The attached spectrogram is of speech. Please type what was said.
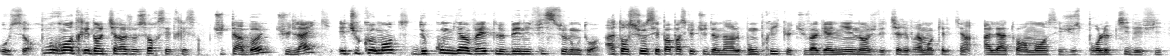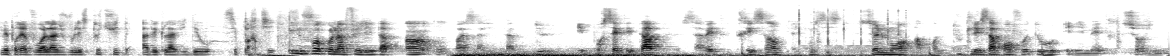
au sort. Pour rentrer dans le tirage au sort, c'est très simple. Tu t'abonnes, tu likes et tu commentes de combien va être le bénéfice selon toi. Attention, c'est pas parce que tu donneras le bon prix que tu vas gagner. Non, je vais tirer vraiment quelqu'un aléatoirement. C'est juste pour le petit défi. Mais bref, voilà, je vous laisse tout de suite avec la vidéo. C'est parti. Une fois qu'on a fait l'étape 1, on passe à l'étape 2. Et pour cette étape, ça va être très simple. Elle consiste seulement à prendre toutes les sapes en photo et les mettre sur Vinted.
